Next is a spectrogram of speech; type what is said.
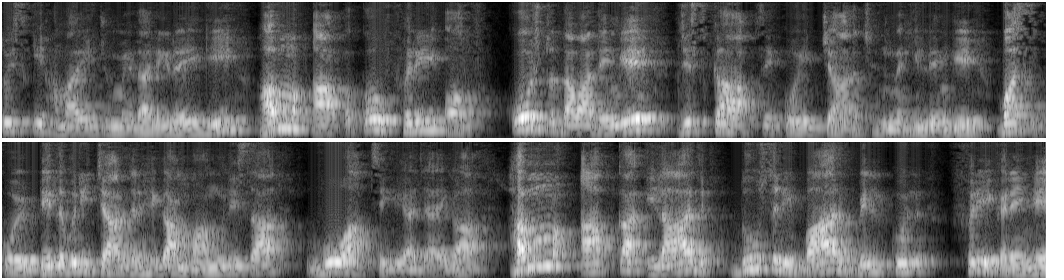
तो इसकी हमारी ज़िम्मेदारी रहेगी। हम आपको फ्री ऑफ़ कोस्ट दवा देंगे, जिसका आपसे कोई चार्ज नहीं लेंगे। बस कोई डिलीवरी चार्ज रहेगा, मामूली सा, वो आपसे लिया जाएगा। हम आपका इलाज दूसरी बार बिल्कुल फ्री करेंगे।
